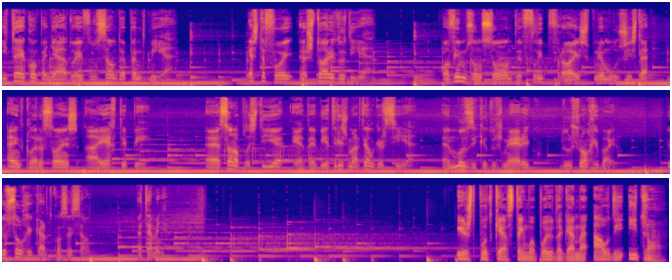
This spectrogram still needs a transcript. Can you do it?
e tem acompanhado a evolução da pandemia. Esta foi a história do dia. Ouvimos um som de Felipe Frois, pneumologista, em declarações à RTP. A sonoplastia é da Beatriz Martel Garcia, a música do genérico do João Ribeiro. Eu sou o Ricardo Conceição. Até amanhã. Este podcast tem o apoio da gama Audi e Tron.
